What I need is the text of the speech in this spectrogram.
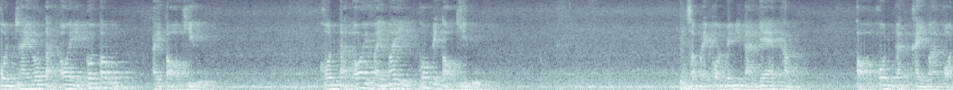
คนใช้รถตัดอ้อยก็ต้องไปต่อคิว คนตัดอ้อยไฟไหม้ก็ไปต่อคิว สมัยก่อนไม่มีการแยกครับ ต่อคนกันใครมาก่อน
